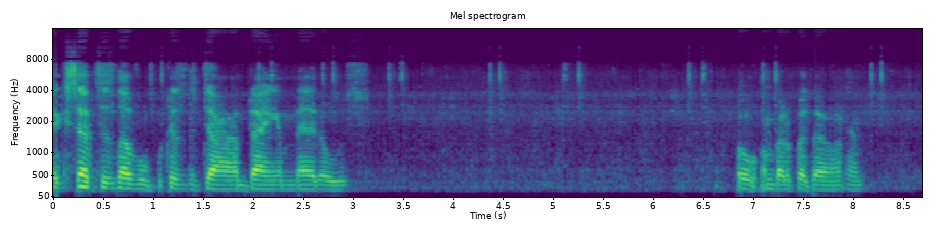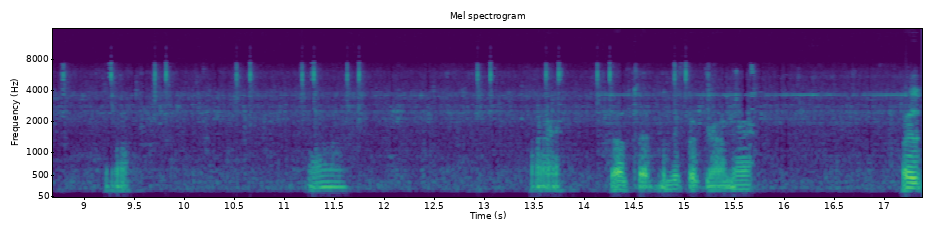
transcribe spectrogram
except his level because the dying medals. Oh, I'm about to put that on him. Oh. Alright, drop that motherfucker on there. But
